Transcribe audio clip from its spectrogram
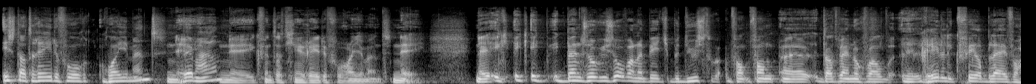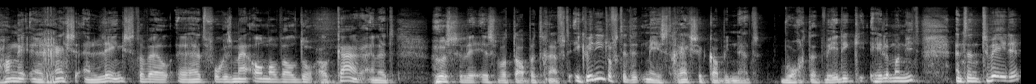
Is dat reden voor royement, Nee, Wim Haan? nee, ik vind dat geen reden voor royement. Nee, nee ik, ik, ik, ik ben sowieso wel een beetje beduust van, van, eh, dat wij nog wel eh, redelijk veel blijven hangen in rechts en links. Terwijl eh, het volgens mij allemaal wel door elkaar aan het husselen is wat dat betreft. Ik weet niet of dit het meest rechtse kabinet wordt, dat weet ik helemaal niet. En ten tweede,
